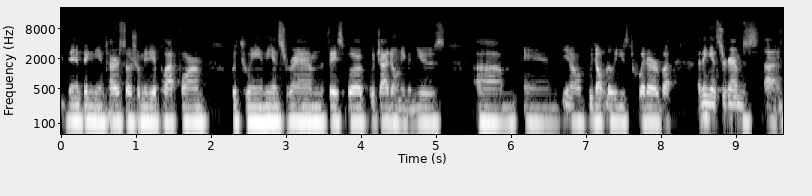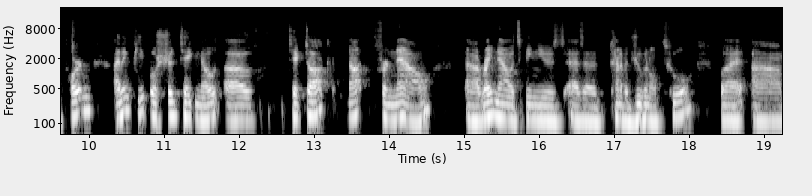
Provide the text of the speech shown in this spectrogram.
revamping the entire social media platform between the Instagram, the Facebook, which I don't even use, um, and you know we don't really use Twitter, but I think Instagram's uh, important. I think people should take note of TikTok, not for now. Uh, right now, it's being used as a kind of a juvenile tool, but um,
